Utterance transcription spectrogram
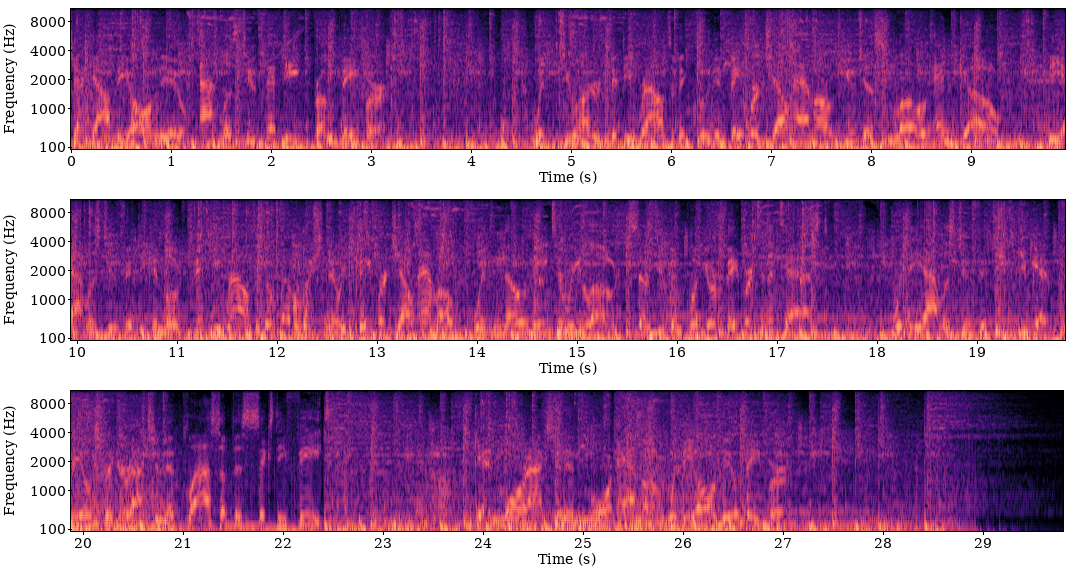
check out the all-new Atlas 250 from Vapor. With 250 rounds of included Vapor gel ammo, you just load and go. The Atlas 250 can load 50 rounds of the revolutionary Vapor gel ammo with no need to reload, so you can put your Vapor to the test. With the Atlas 250, you get real trigger action that blasts up to 60 feet. Get more action and more ammo with the all-new Vapor.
